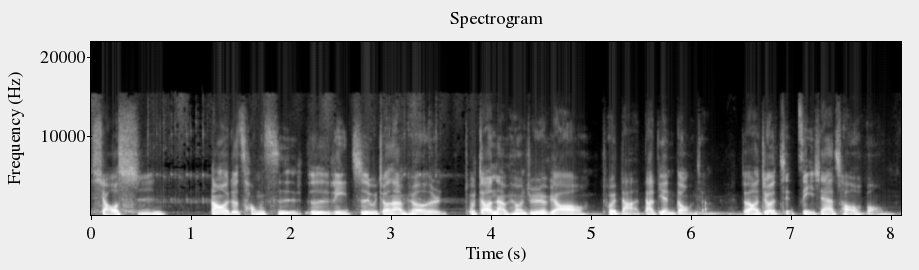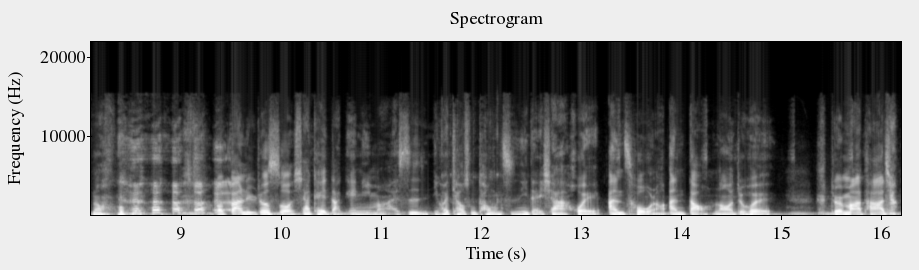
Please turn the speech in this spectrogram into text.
消失，然后我就从此就是立志，我交男朋友的，我交男朋友绝对比较会打打电动这样，然后就自己现在超疯，然后我伴侣就说，现在可以打给你吗？还是你会跳出通知？你等一下会按错，然后按到，然后就会。就会骂他这样，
